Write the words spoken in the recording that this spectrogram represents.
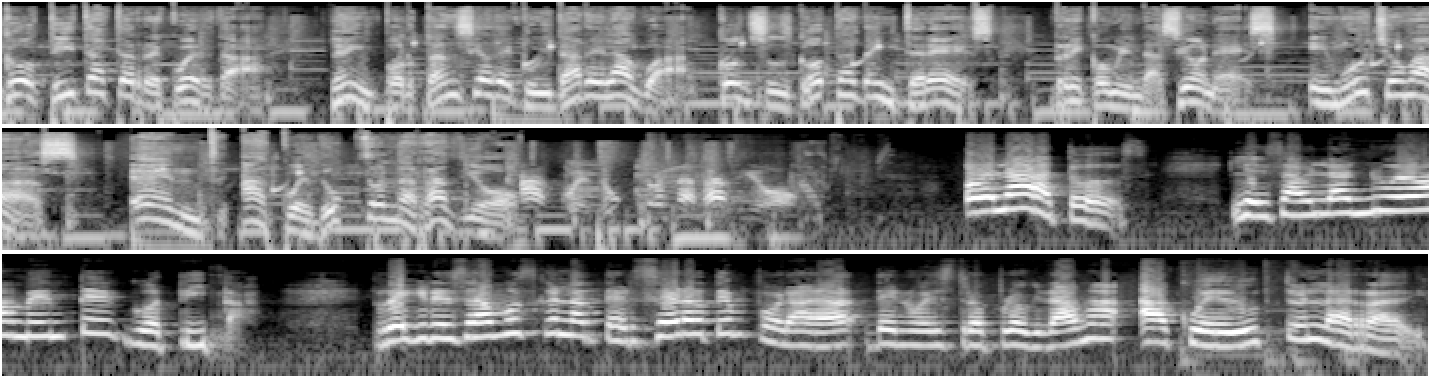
Gotita te recuerda la importancia de cuidar el agua con sus gotas de interés, recomendaciones y mucho más. En Acueducto en la radio. Acueducto en la radio. Hola a todos. Les habla nuevamente Gotita. Regresamos con la tercera temporada de nuestro programa Acueducto en la radio.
